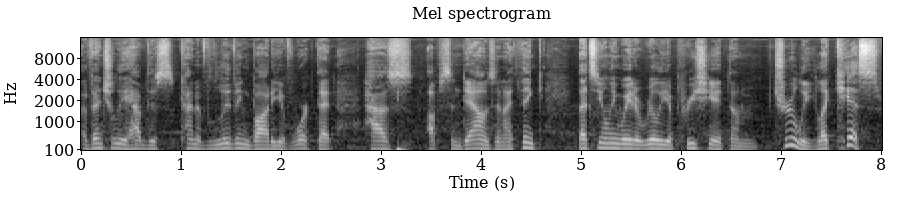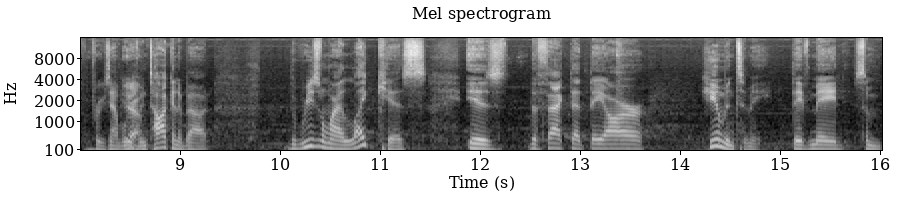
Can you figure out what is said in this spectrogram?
eventually have this kind of living body of work that has ups and downs and I think that's the only way to really appreciate them truly. Like Kiss, for example, Yeah. we've been talking about. The reason why I like Kiss is the fact that they are human to me. They've made some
